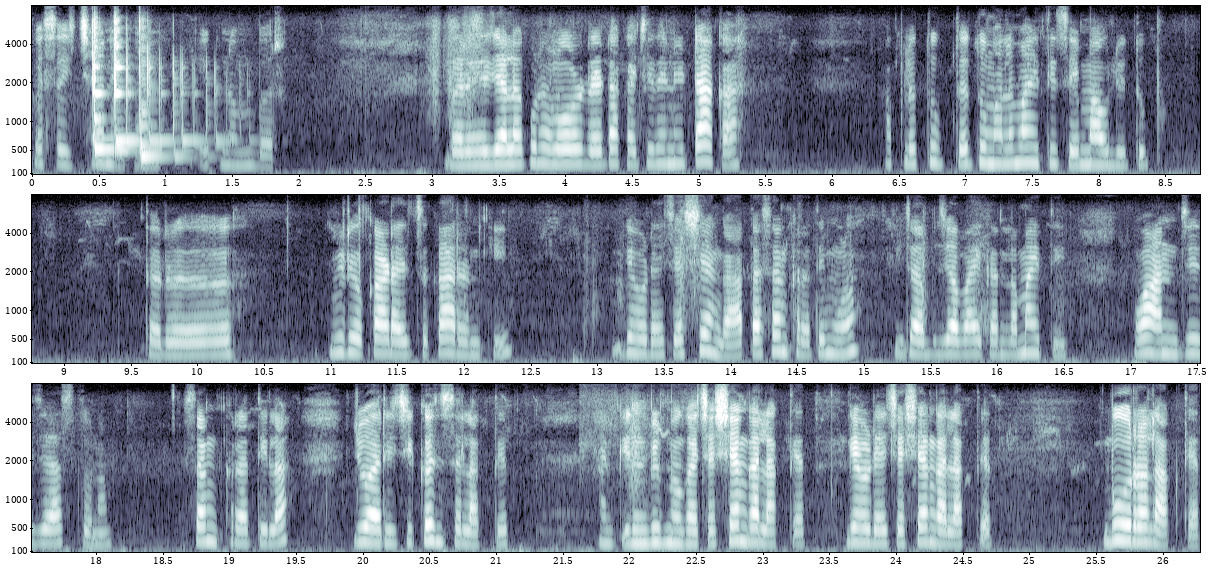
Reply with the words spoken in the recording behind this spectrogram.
कसं छान आहे का एक नंबर बरं हे ज्याला कोणाला ऑर्डर टाकायची त्यांनी टाका. आपलं तूप तर तुम्हाला माहितीच आहे माऊली तूप. तर व्हिडिओ काढायचं कारण की घेवड्याच्या शेंगा आता संक्रांतीमुळं ज्या ज्या बायकांना माहिती वाहन जे जे असतो ना संक्रांतीला ज्वारीची कणसं लागतात. आणखीन भुईमुगाच्या शेंगा लागतात घेवड्याच्या शेंगा लागतात बोरं लागतात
